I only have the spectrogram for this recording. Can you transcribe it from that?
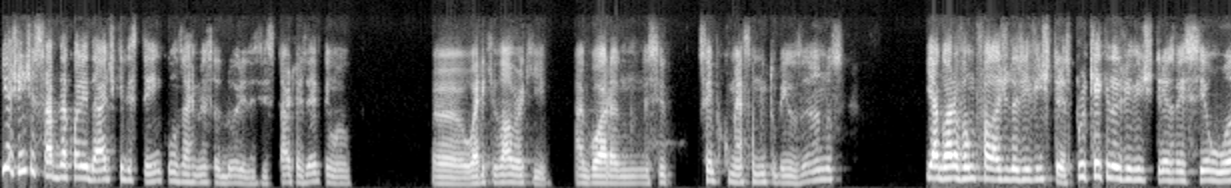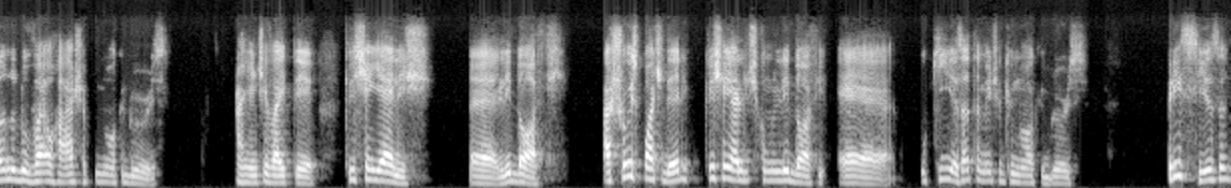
E a gente sabe da qualidade que eles têm com os arremessadores, esses starters. Aí tem o, uh, o Eric Lauer, que agora nesse, sempre começa muito bem os anos. E agora vamos falar de 2023. Por que, que 2023 vai ser o ano do Val Racha para o Milwaukee Brewers? A gente vai ter Christian Yelich, é, leadoff. Achou o spot dele. Christian Yelich como leadoff é o que exatamente o que o Milwaukee Brewers precisa.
